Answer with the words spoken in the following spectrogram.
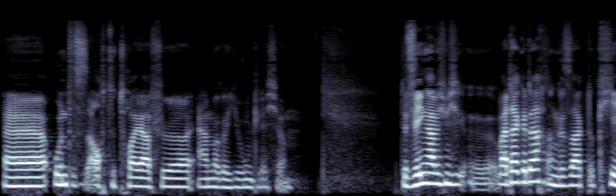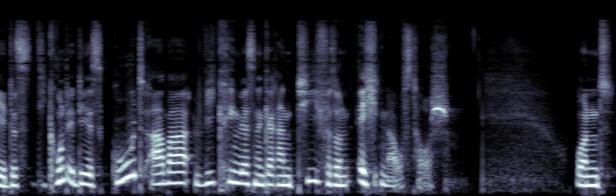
äh, und es ist auch zu teuer für ärmere Jugendliche. Deswegen habe ich mich äh, weitergedacht und gesagt, okay, das, die Grundidee ist gut, aber wie kriegen wir jetzt eine Garantie für so einen echten Austausch? Und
